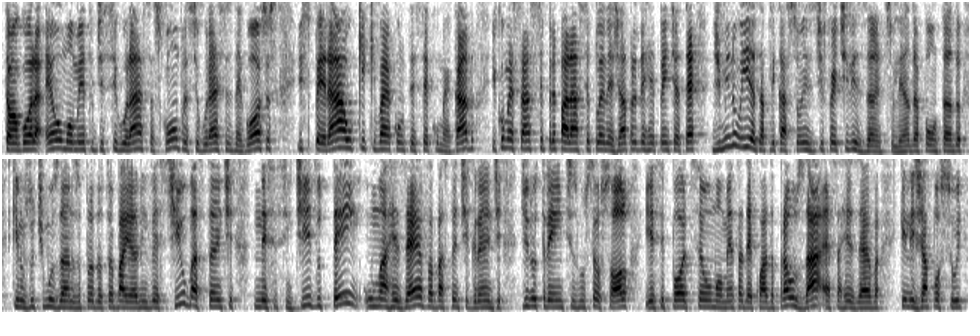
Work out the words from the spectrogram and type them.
então agora é o momento de segurar essas compras, segurar esses negócios, esperar o que, que vai acontecer com o mercado e começar a se preparar, a se planejar para de repente até diminuir as aplicações de fertilizantes. O Leandro apontando que nos últimos anos o produtor baiano investiu bastante nesse sentido, tem uma reserva reserva bastante grande de nutrientes no seu solo e esse pode ser um momento adequado para usar essa reserva que ele já possui,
